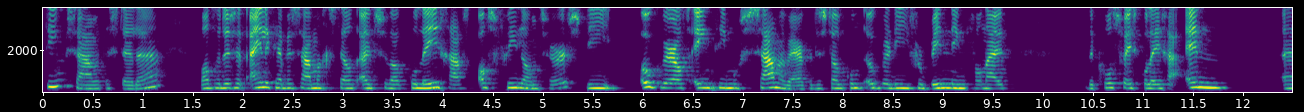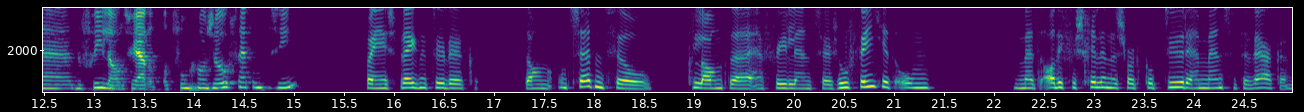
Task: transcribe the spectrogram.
team samen te stellen. Wat we dus uiteindelijk hebben samengesteld uit zowel collega's als freelancers, die ook weer als één team moesten samenwerken. Dus dan komt ook weer die verbinding vanuit de crossface collega en uh, de freelancer. Ja, dat, dat vond ik gewoon zo vet om te zien. En je spreekt natuurlijk dan ontzettend veel klanten en freelancers. Hoe vind je het om met al die verschillende soort culturen en mensen te werken?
